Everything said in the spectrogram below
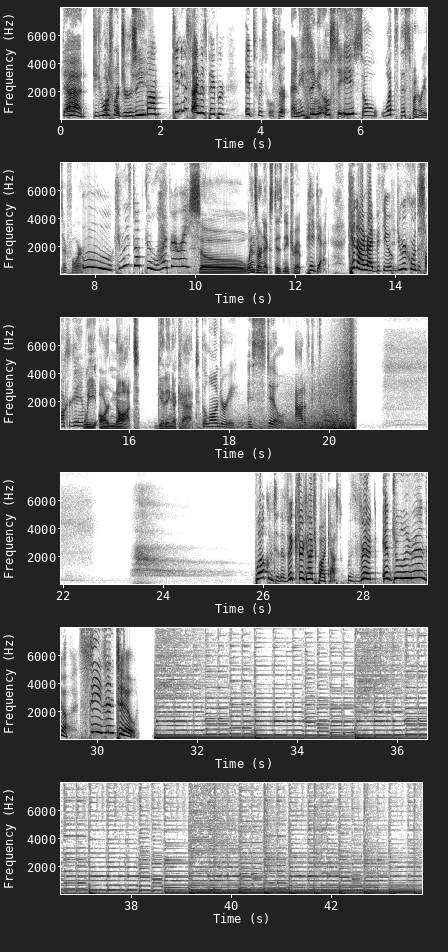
Dad, did you wash my jersey? Mom, can you sign this paper? It's for school. Is there anything else to eat? So, what's this fundraiser for? Ooh, can we stop at the library? So, when's our next Disney trip? Hey, Dad, can I ride with you? Did you record the soccer game? We are not getting a cat. The laundry is still out of control. Welcome to the Victory Couch Podcast with Rick and Julie Rando, Season 2.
